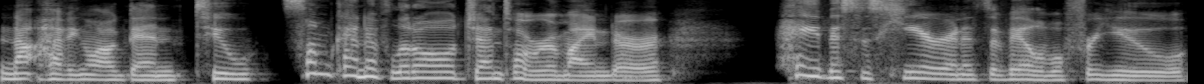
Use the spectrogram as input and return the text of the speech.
not having logged in, to some kind of little gentle reminder hey, this is here and it's available for you.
